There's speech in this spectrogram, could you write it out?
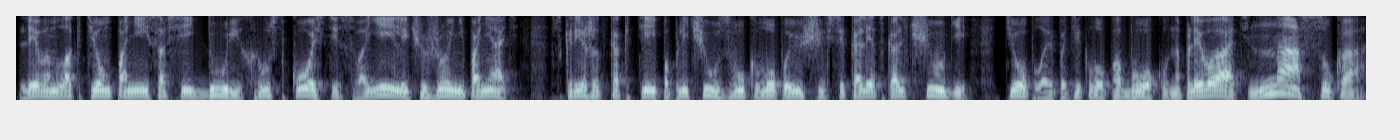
левым локтем по ней со всей дури, хруст кости, своей или чужой не понять, скрежет когтей по плечу, звук лопающихся колец кольчуги, теплое потекло по боку, наплевать, на, сука!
